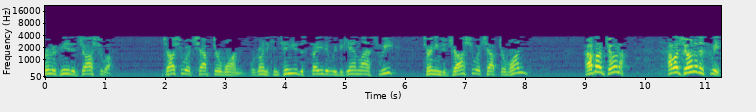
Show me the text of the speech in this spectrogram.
Turn with me to Joshua. Joshua chapter 1. We're going to continue the study that we began last week, turning to Joshua chapter 1. How about Jonah? How about Jonah this week?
